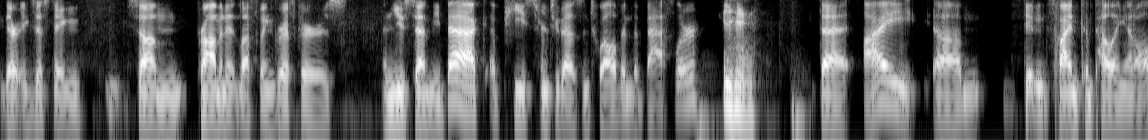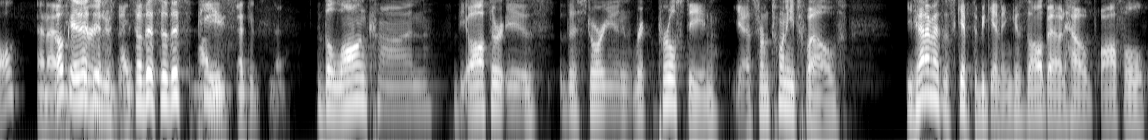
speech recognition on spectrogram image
there existing some prominent left-wing grifters and you sent me back a piece from 2012 in the baffler mm-hmm. that i um didn't find compelling at all and I okay that's interesting so this so this piece the long con the author is the historian Rick Perlstein. Yeah, it's from 2012. You kind of have to skip the beginning because it's all about how awful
